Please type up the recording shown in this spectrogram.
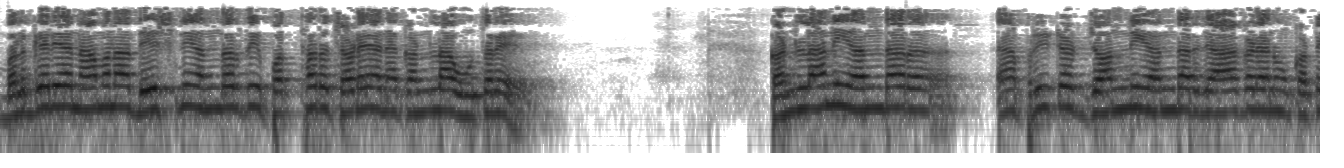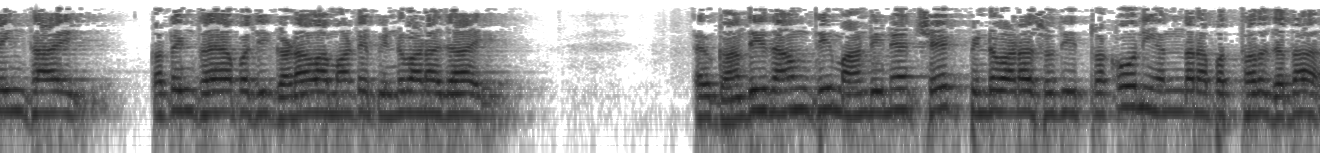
બલ્ગેરિયા નામના દેશની અંદરથી પથ્થર ચડે અને કંડલા ઉતરે. કંડલાની અંદર ત્યાં પ્રીટેડ ઝોનની અંદર જે આગળ એનું કટિંગ થાય, કટિંગ થયા પછી ઘડાવા માટે પિંડવાડા જાય. ગાંધીધામથી માંડીને છેક પિંડવાડા સુધી ટ્રકોની અંદર આ પથ્થર જતા.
